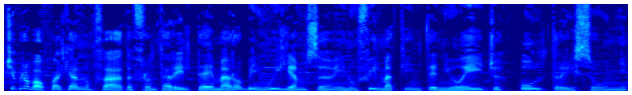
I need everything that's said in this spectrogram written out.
Ci provò qualche anno fa ad affrontare il tema Robin Williams in un film a tinte New Age, Oltre i sogni.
